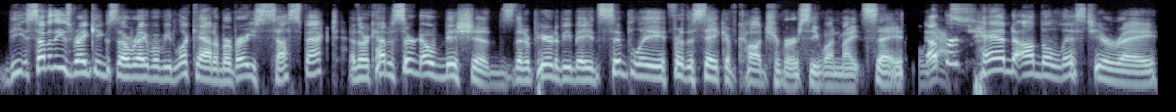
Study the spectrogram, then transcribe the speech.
the some of these rankings, though, Ray, when we look at them, are very suspect, and there are kind of certain omissions that appear to be made simply for the sake of controversy, one might say. Number 10 on the list here, Ray,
